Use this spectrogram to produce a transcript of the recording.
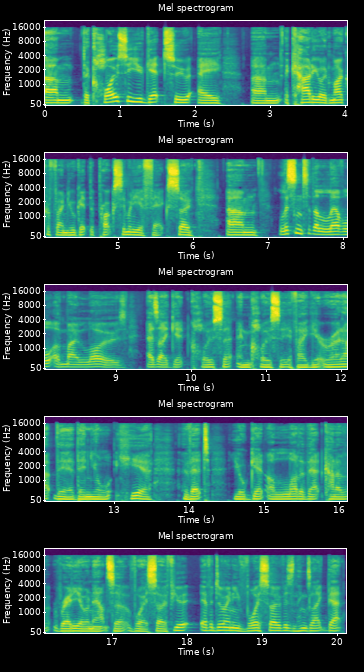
Um, the closer you get to a, um, a cardioid microphone, you'll get the proximity effect. So um, listen to the level of my lows as I get closer and closer. If I get right up there, then you'll hear that you'll get a lot of that kind of radio announcer voice. So if you ever do any voiceovers and things like that,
